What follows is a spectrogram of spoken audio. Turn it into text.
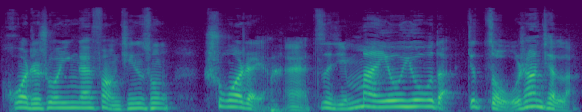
或者说应该放轻松。说着呀，哎，自己慢悠悠的就走上去了。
